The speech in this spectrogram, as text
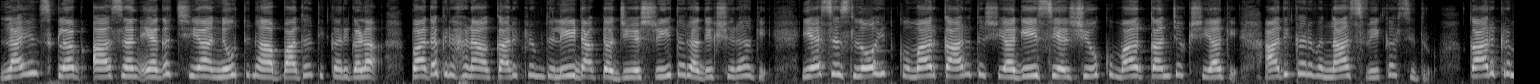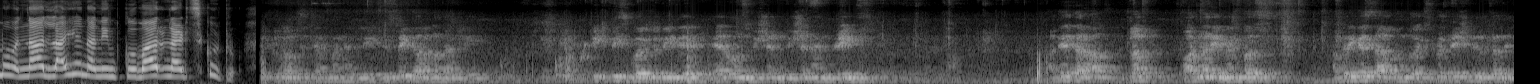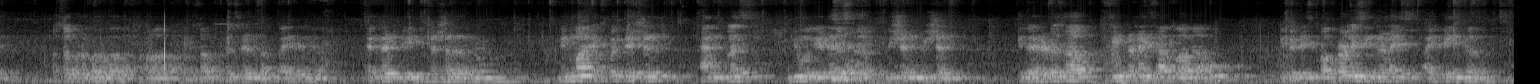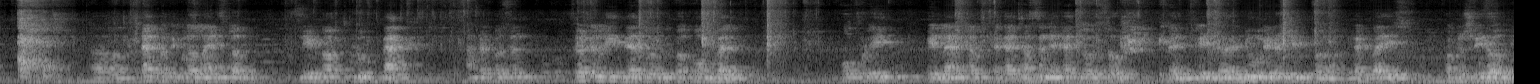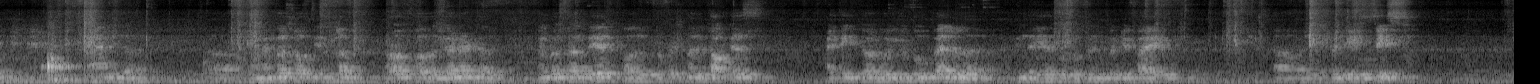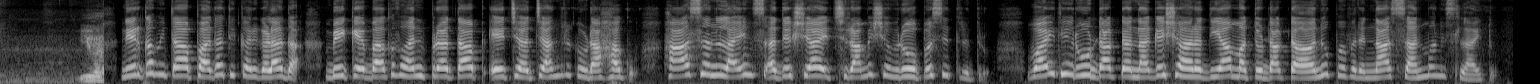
Lions club Haasan ಯಗಚ್ಚಿಯ ನೂತನ ಪದಾಧಿಕಾರಿಗಳ ಪದಗ್ರಹಣ ಕಾರ್ಯಕ್ರಮದಲ್ಲಿ ಡಾಕ್ಟರ್ ಜಿ ಎಸ್ ಶ್ರೀಧರ್ ಅಧ್ಯಕ್ಷರಾಗಿ ಎಸ್ಎಸ್ ಲೋಹಿತ್ ಕುಮಾರ್ ಕಾರ್ಯದರ್ಶಿಯಾಗಿ ಸಿಎಲ್ ಶಿವಕುಮಾರ್ ಕಂಜಕ್ಷಿಯಾಗಿ ಅಧಿಕಾರವನ್ನ ಸ್ವೀಕರಿಸಿದರು. ಕಾರ್ಯಕ್ರಮವನ್ನ ಲಯನ್ ಅನಿಲ್ ಕುಮಾರ್ ನಡೆಸಿಕೊಟ್ರು. ಅದೇ ಥರ ಕ್ಲಬ್ ಆರ್ಡಿನರಿ ಮೆಂಬರ್ಸ್ ಅವರಿಗೆ ಸಹ ಒಂದು ಎಕ್ಸ್ಪೆಕ್ಟೇಷನ್ ಇರ್ತದೆ. ಹೊಸಬ್ರು ಬರುವ ಹೊಸ ಪ್ರೆಸಿಡೆಂಟ್ ಬರ್ತಾ ಇದ್ದೇನೆ ಸೆಕ್ರೆಟರಿ ಟ್ರೆಷರರ್ ನಿಮ್ಮ expectation and plus new leaders vision mission ಇದು ಎರಡು ಸಹ ಸಿಂಕ್ರನೈಸ್ ಆಗುವಾಗ if it is properly synchronize I think that particular particular club need need not back hundred percent certainly they are going to perform well. Hopefully, in Lions Club, Ekach Hassan Ekach also, then lead the new leadership uh, led by Dr. Sridhar. And uh, uh, the members of this club, a lot of uh, learned uh, members are there, all professional doctors. I think you are going to do well uh, in the year 2025, uh, 26. You are ನಿರ್ಗಮಿತ ಪದಾಧಿಕಾರಿಗಳಾದ BK Bhagwan, Pratap H. Chandragowda ಹಾಗೂ Hassan lines ಅಧ್ಯಕ್ಷ H. Ramesh ಅವರು ಉಪಸ್ಥಿತರಿದ್ದರು. ವೈದ್ಯರು doctor Nagesh ಆರಾಧ್ಯ ಮತ್ತು doctor Anoop ಅವರನ್ನ ಸನ್ಮಾನಿಸಲಾಯಿತು.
